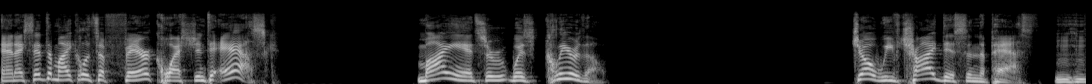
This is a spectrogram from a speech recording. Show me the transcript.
And I said to Michael, it's a fair question to ask. My answer was clear, though. Joe, we've tried this in the past Mm-hmm.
